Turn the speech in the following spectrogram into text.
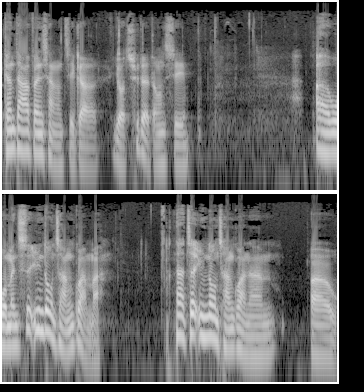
跟大家分享几个有趣的东西。呃，我们是运动场馆嘛，那这运动场馆呢？呃，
